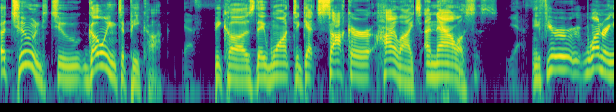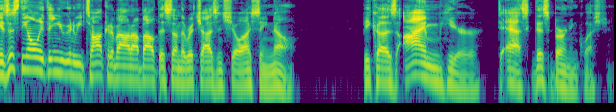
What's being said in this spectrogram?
attuned to going to Peacock Yes. because they want to get soccer highlights analysis. Yes. If you're wondering, is this the only thing you're going to be talking about about this on the Rich Eisen show? I say no, because I'm here to ask this burning question:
